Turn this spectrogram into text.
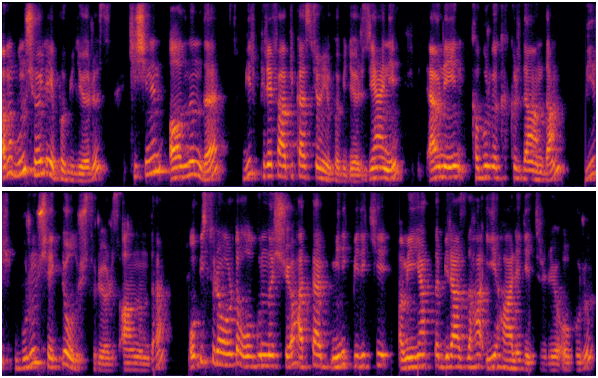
Ama bunu şöyle yapabiliyoruz. Kişinin alnında bir prefabrikasyon yapabiliyoruz. Yani örneğin kaburga kıkırdağından bir burun şekli oluşturuyoruz alnında. O bir süre orada olgunlaşıyor. Hatta minik bir iki ameliyatla biraz daha iyi hale getiriliyor o burun.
